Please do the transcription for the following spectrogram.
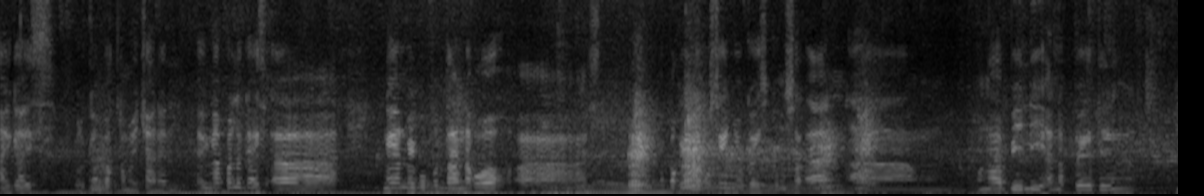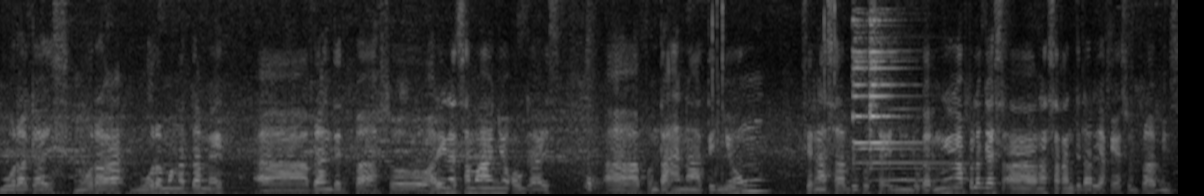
Hi guys, welcome back to my channel. Ayun nga pala guys, ah ngayon may pupuntahan ako. Ah papakita ko sa inyo guys kung saan ang mga bilihan na pwedeng mura guys. Mura, mura mga damit, ah branded pa. So halina't samahan nyo ako guys. Ah puntahan natin yung sinasabi ko sa inyong lugar. Ngayon nga pala guys, ah, nasa Candelaria, Quezon Province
